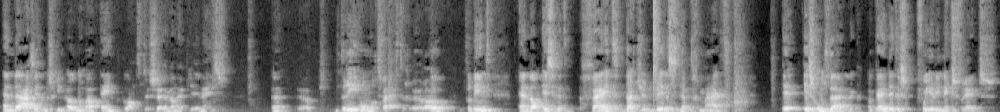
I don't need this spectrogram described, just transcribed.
En daar zit misschien ook nog wel één klant tussen. En dan heb je ineens uh, eh, 350 euro verdiend. En dan is het feit dat je winst hebt gemaakt is ons duidelijk. Oké, dit is voor jullie niks vreemds.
